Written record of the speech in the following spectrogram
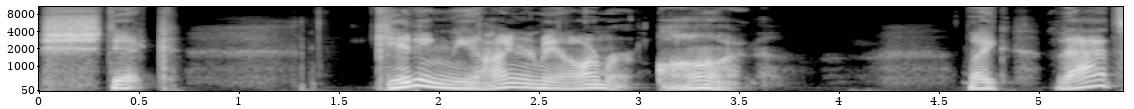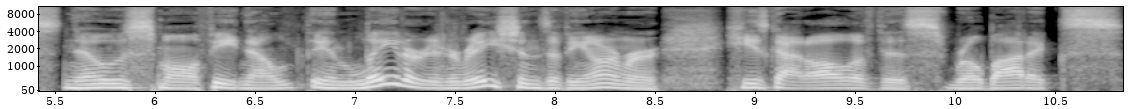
shtick. Getting the Iron Man armor on. Like that's no small feat. Now, in later iterations of the armor, he's got all of this robotics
